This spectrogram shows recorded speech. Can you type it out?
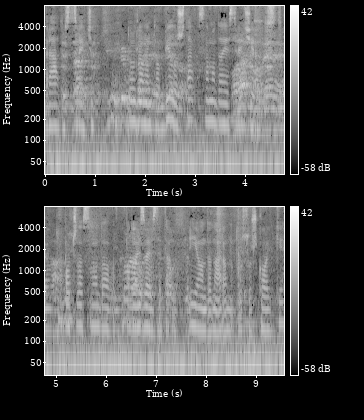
radost, sreća. To je uglavnom to. Bilo šta, samo da je sreća i radost. A počela sam od ovog, od ove zvezde tamo. I onda, naravno, tu su školjke.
